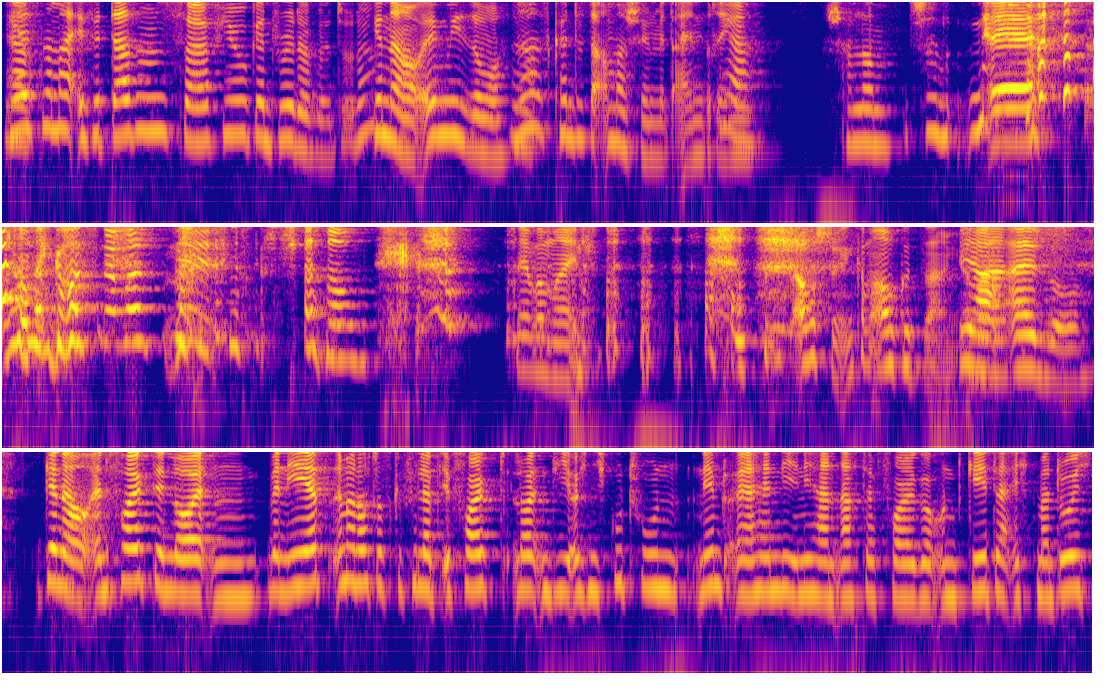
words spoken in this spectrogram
Ja. heißt nochmal? If it doesn't... Serve you, get rid of it, oder? Genau, irgendwie so. Ne? Das könntest du auch mal schön mit einbringen. Ja. Shalom. Schon. Äh, oh mein Gott. Namaste. Shalom. Never mind. ist auch schön, kann man auch gut sagen. Ja, also. Genau, entfolgt den Leuten. Wenn ihr jetzt immer noch das Gefühl habt, ihr folgt Leuten, die euch nicht gut tun, nehmt euer Handy in die Hand nach der Folge und geht da echt mal durch.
